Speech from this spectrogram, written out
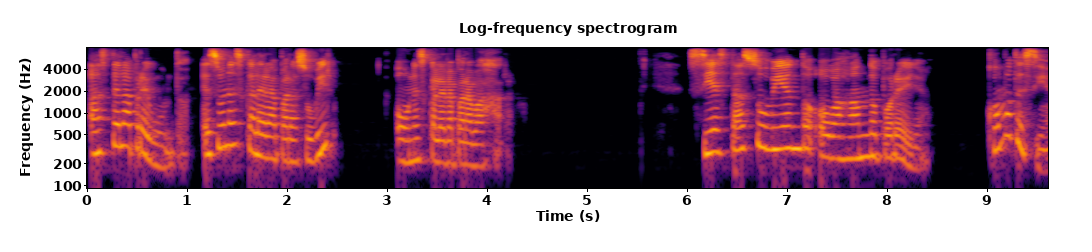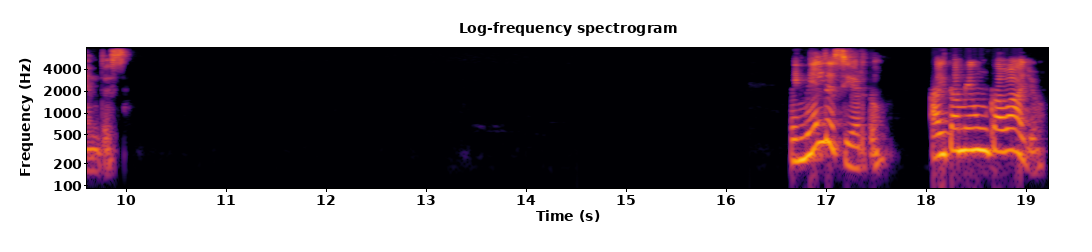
hazte la pregunta, ¿es una escalera para subir o una escalera para bajar. Si estás subiendo o bajando por ella, ¿cómo te sientes? En el desierto hay también un caballo.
